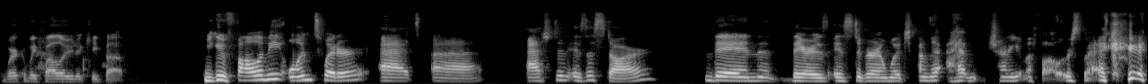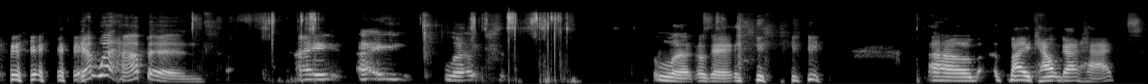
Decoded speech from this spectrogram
Where can we follow you to keep up? You can follow me on Twitter at uh, Ashton is a star. Then there's Instagram, which I'm, I'm trying to get my followers back. Yeah, what happened? I I look look okay. um, my account got hacked,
